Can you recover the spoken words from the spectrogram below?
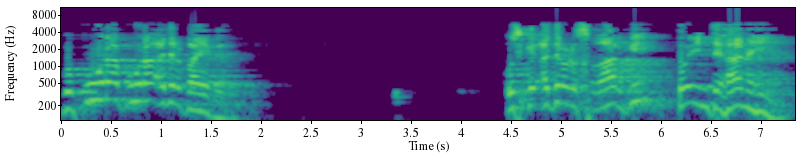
وہ پورا پورا اجر پائے گا۔ اس کے اجر اور ثواب کی کوئی انتہا نہیں ہے۔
